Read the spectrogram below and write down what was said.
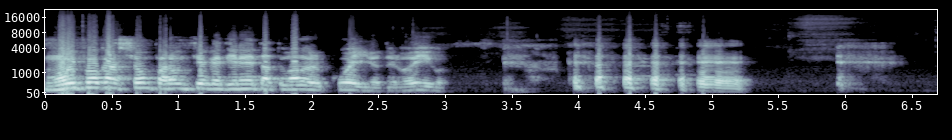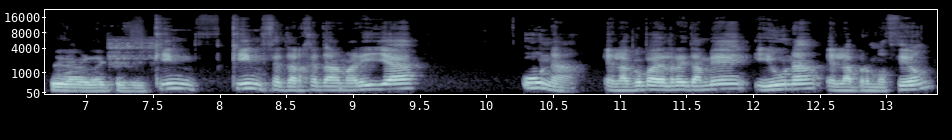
Muy pocas son para un tío que tiene tatuado el cuello, te lo digo. sí, la verdad que sí. 15 tarjetas amarillas, una en la Copa del Rey también y una en la promoción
